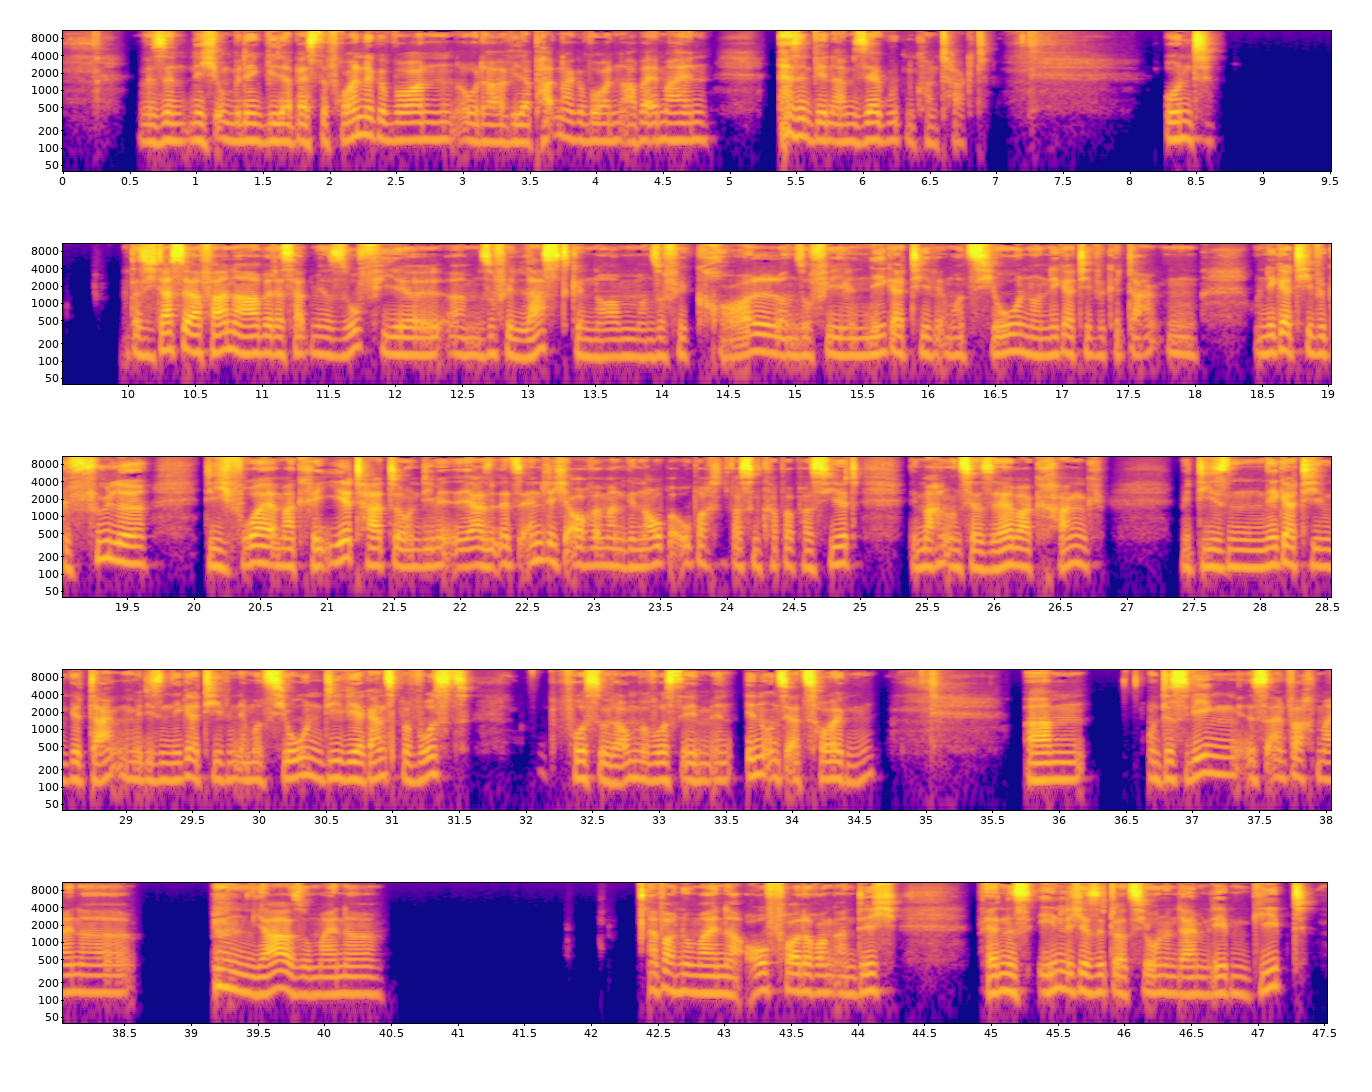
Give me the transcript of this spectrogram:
Wir sind nicht unbedingt wieder beste Freunde geworden oder wieder Partner geworden, aber immerhin sind wir in einem sehr guten Kontakt. Und dass ich das so erfahren habe, das hat mir so viel, ähm, so viel Last genommen und so viel Groll und so viel negative Emotionen und negative Gedanken und negative Gefühle, die ich vorher immer kreiert hatte und die ja letztendlich auch, wenn man genau beobachtet, was im Körper passiert, die machen uns ja selber krank mit diesen negativen Gedanken, mit diesen negativen Emotionen, die wir ganz bewusst, bewusst oder unbewusst eben in, in uns erzeugen. Ähm, und deswegen ist einfach meine, ja, so meine, einfach nur meine Aufforderung an dich, wenn es ähnliche Situationen in deinem Leben gibt,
